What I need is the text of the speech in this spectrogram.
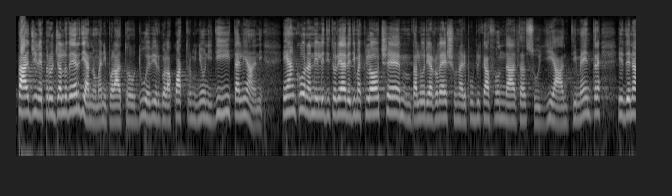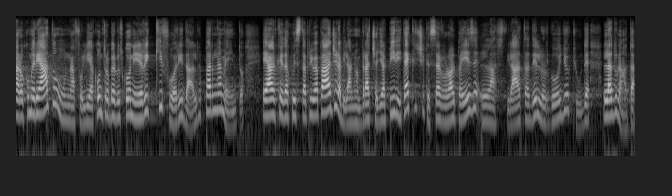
pagine pro giallo-verdi, hanno manipolato 2,4 milioni di italiani. E ancora nell'editoriale di McLoce, mm, valori al rovescio, una repubblica fondata sugli anti, mentre il denaro come reato, una follia contro Berlusconi ricchi fuori dal Parlamento. E anche da questa prima pagina Milano abbraccia gli alpini, i tecnici che servono al paese, la sfilata dell'orgoglio chiude la dunata.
